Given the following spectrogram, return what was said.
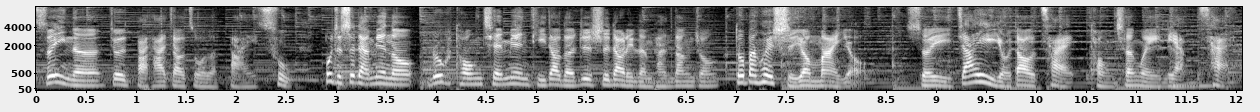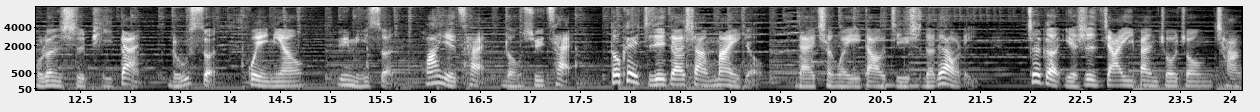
所以呢就把它叫做了白醋。不只是凉面哦，如同前面提到的日式料理冷盘当中，多半会使用麦油，所以嘉义有道菜统称为凉菜，不论是皮蛋、芦笋、桂鸟。玉米笋、花椰菜、龙须菜都可以直接加上麦油来成为一道即食的料理，这个也是嘉义半桌中常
